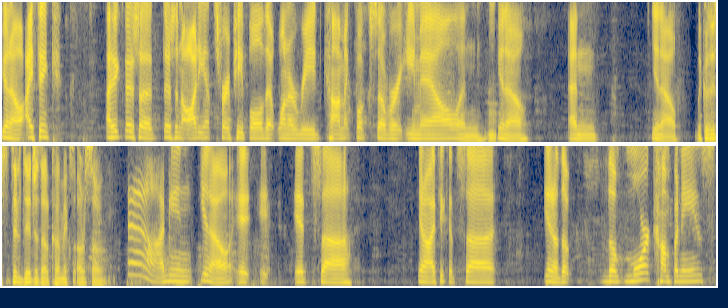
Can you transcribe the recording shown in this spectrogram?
You know, I think I think there's a there's an audience for people that want to read comic books over email and you know and you know Because it's still digital comics also. yeah, I mean, you know, it, it it's uh you know, I think it's uh you know, the the more companies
